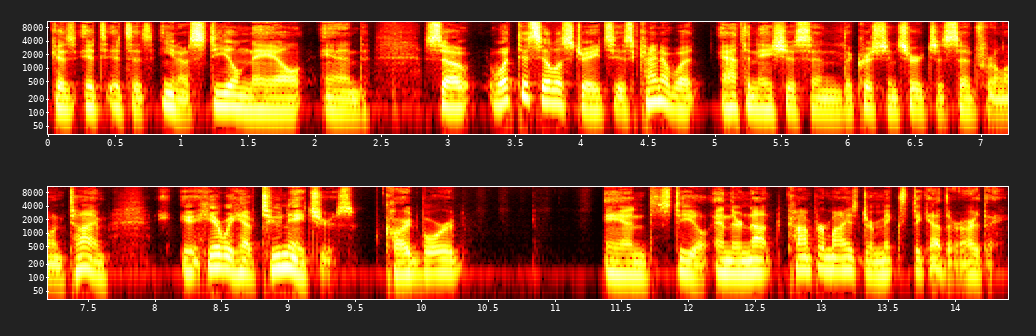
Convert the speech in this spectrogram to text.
because it's it's a you know steel nail, and so what this illustrates is kind of what Athanasius and the Christian Church has said for a long time. Here we have two natures: cardboard and steel, and they're not compromised or mixed together, are they?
